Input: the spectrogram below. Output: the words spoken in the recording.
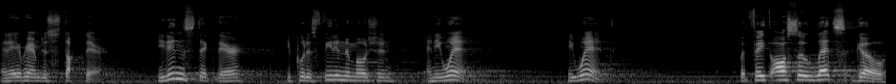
And Abraham just stuck there. He didn't stick there. He put his feet into motion and he went. He went. But faith also lets go.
